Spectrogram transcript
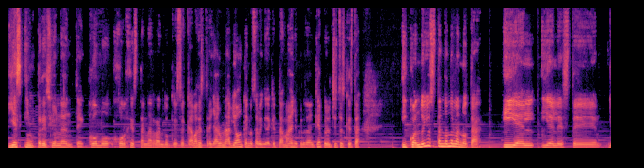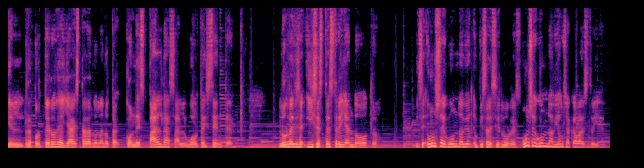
Y es impresionante cómo Jorge está narrando que se acaba de estrellar un avión, que no saben de qué tamaño, que no saben qué, pero el chiste es que está. Y cuando ellos están dando la nota y el, y el, este, y el reportero de allá está dando la nota con espaldas al World Trade Center, Lourdes dice, y se está estrellando otro. Dice, un segundo avión, empieza a decir Lourdes, un segundo avión se acaba de estrellar.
